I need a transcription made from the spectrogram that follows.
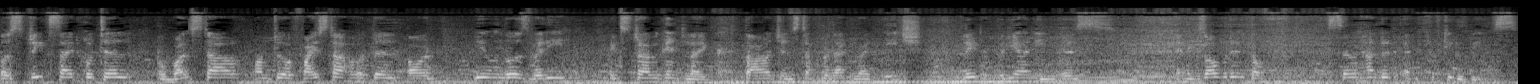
a street side hotel, a one star onto a five star hotel, or even those very extravagant like Taj and stuff like that, where each plate of biryani is an exorbitant of 750 rupees.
